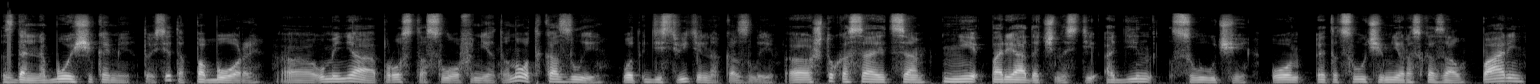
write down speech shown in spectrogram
с дальнобойщиками, то есть это поборы. А, у меня просто слов нет. Ну вот козлы, вот действительно козлы. А, что касается непорядочности, один случай. Он, этот случай мне рассказал парень.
